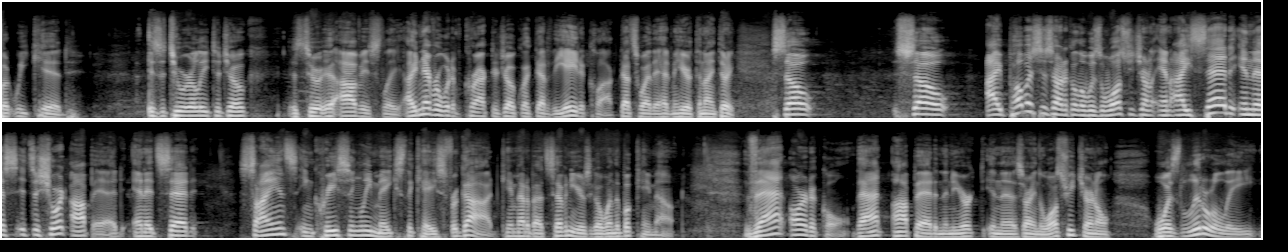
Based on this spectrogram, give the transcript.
but we kid. Is it too early to joke? It's too obviously. I never would have cracked a joke like that at the eight o'clock. That's why they had me here at the nine thirty. So, so I published this article. It was a Wall Street Journal, and I said in this, it's a short op-ed, and it said, "Science increasingly makes the case for God." Came out about seven years ago when the book came out. That article, that op-ed in the New York, in the sorry, in the Wall Street Journal, was literally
